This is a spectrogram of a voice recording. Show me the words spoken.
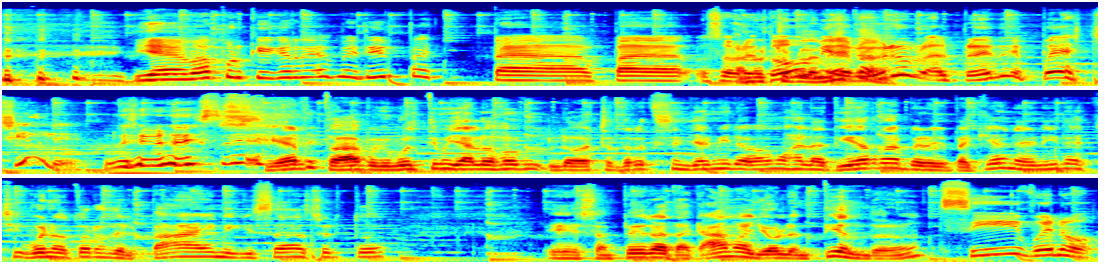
Y además, ¿por qué querrías venir para... Pa, pa- sobre todo, mira, primero al planeta y después a Chile. Cierto, ah, porque por último ya los, los extraterrestres dicen, ya mira, vamos a la Tierra, pero ¿y para qué van a venir a Chile? Bueno, Torres del Paine quizás, ¿cierto? Eh, San Pedro de Atacama, yo lo entiendo, ¿no? Sí, bueno.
